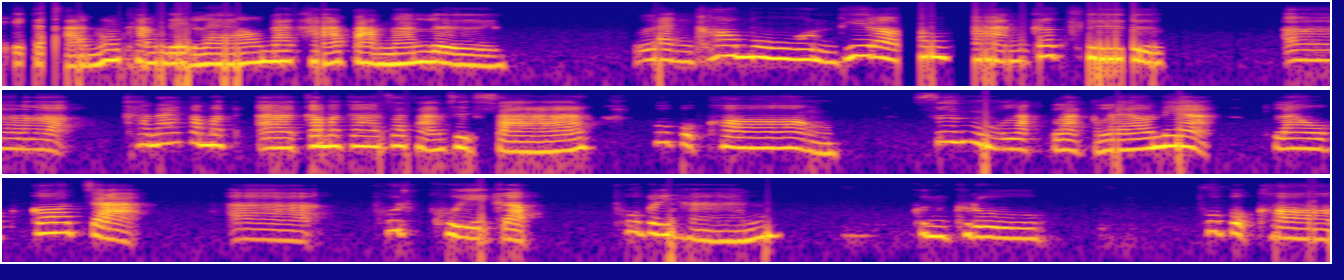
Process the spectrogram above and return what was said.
เอกสารให้ทางเรียนแล้วนะคะ ตามนั้นเลย แหล่งข้อมูลที่เราต้องการก็คือคณะกรรมกรรมการสถานศึกษาผู้ปกครอง ซึ่งหลักๆแล้วเนี่ย เราก็จะพูดคุยกับผู้บริหาร คุณครู ผู้ปกครอง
